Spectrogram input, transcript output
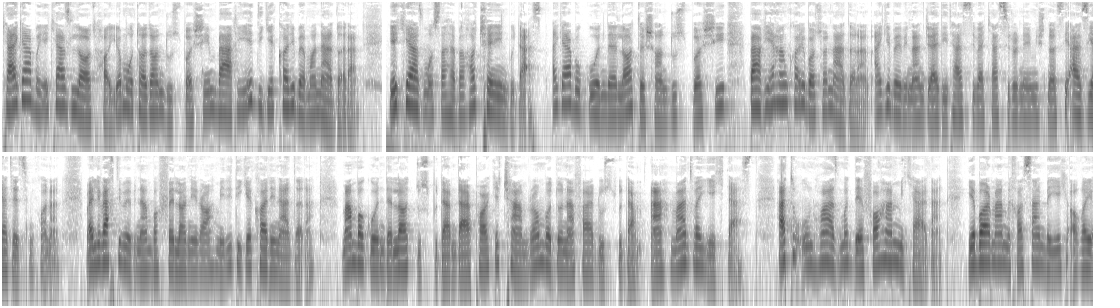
که اگر با یکی از لاتها یا متادان دوست باشیم بقیه دیگه کاری به ما ندارند. یکی از مصاحبه ها چنین بوده است. اگر با گندلاتشان دوست باشی بقیه هم کاری با تو ندارن اگه ببینن جدید هستی و کسی رو نمی‌شناسی اذیتت می‌کنن. ولی وقتی ببینن با فلانی راه میری دیگه کاری ندارن. من با گندلات دوست بودم. در پارک چمران با دو نفر دوست بودم. احمد و یک دست. حتی اونها از ما دفاع هم می‌کردن یه بار من می‌خواستم به یک آقای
